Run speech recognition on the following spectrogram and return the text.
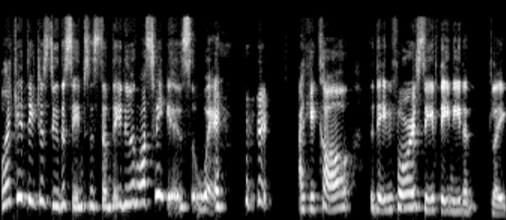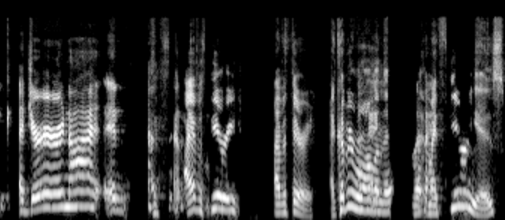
Why can't they just do the same system they do in Las Vegas where I could call the day before, see if they need a like a juror or not. And I, I have a theory. I have a theory. I could be wrong Okay. on this, but Okay. my theory is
